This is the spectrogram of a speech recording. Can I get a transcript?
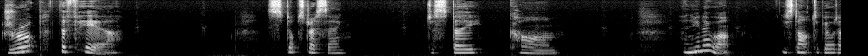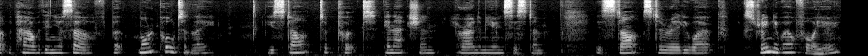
drop the fear, stop stressing, just stay calm. And you know what? You start to build up the power within yourself, but more importantly, you start to put in action your own immune system. It starts to really work extremely well for you.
